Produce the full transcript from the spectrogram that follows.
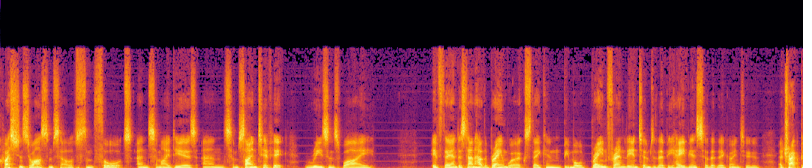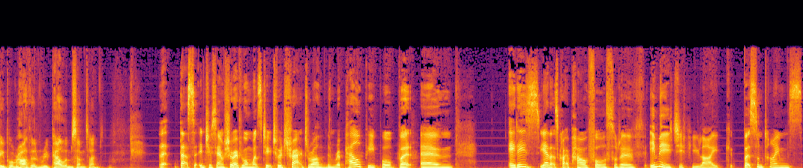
questions to ask themselves, some thoughts and some ideas and some scientific reasons why if they understand how the brain works, they can be more brain friendly in terms of their behaviors so that they're going to attract people rather than repel them sometimes. That, that's interesting. I'm sure everyone wants to, to attract rather than repel people, but um, it is, yeah, that's quite a powerful sort of image, if you like. But sometimes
